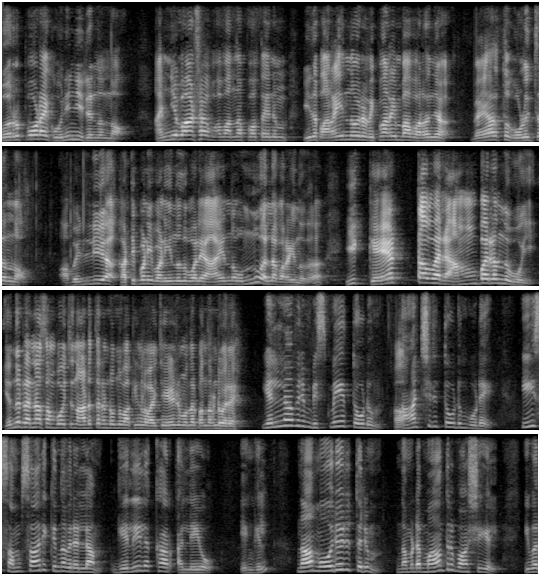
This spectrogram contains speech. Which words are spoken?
വെറുപ്പോടെ കുനിഞ്ഞിരുന്നെന്നോ അന്യഭാഷ വന്നപ്പോഴത്തേനും ഇത് പറയുന്നവർ റിപ്പറിയുമ്പോൾ പറഞ്ഞ് വേർത്ത് കൊളിച്ചെന്നോ വലിയ കട്ടിപ്പണി പണിയുന്നത് പോലെ ആയെന്നോ ഒന്നുമല്ല പറയുന്നത്. ഈ കേട്ടവരമ്പരന്ന് പോയി. എന്നിട്ട് എന്നാ സംഭവിച്ചെന്ന് അടുത്ത രണ്ടൊന്ന് വാക്യങ്ങൾ വായിച്ചു ഏഴ് മുതൽ പന്ത്രണ്ട് വരെ. എല്ലാവരും വിസ്മയത്തോടും ആശ്ചര്യത്തോടും കൂടെ ഈ സംസാരിക്കുന്നവരെല്ലാം ഗലീലക്കാർ അല്ലയോ? എങ്കിൽ നാം ഓരോരുത്തരും നമ്മുടെ മാതൃഭാഷയിൽ ഇവർ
